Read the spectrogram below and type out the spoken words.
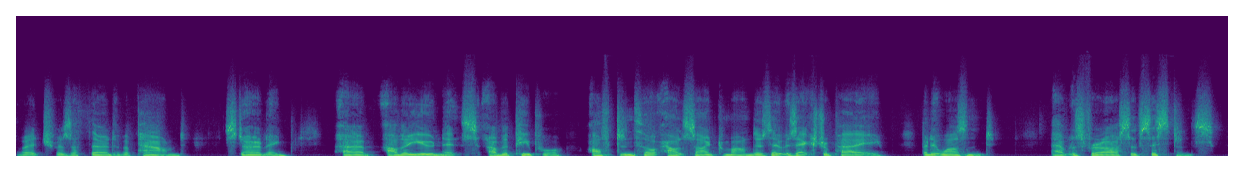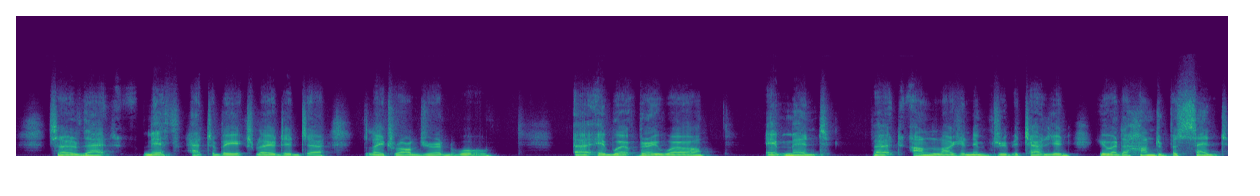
which was a third of a pound sterling, uh, other units, other people often thought outside commanders it was extra pay, but it wasn't. That was for our subsistence. So that myth had to be exploded uh, later on during the war. Uh, it worked very well. It meant that, unlike an infantry battalion, you had 100%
